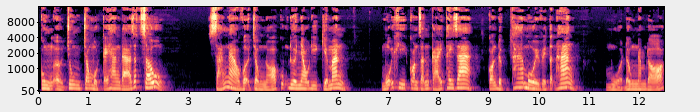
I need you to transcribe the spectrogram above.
cùng ở chung trong một cái hang đá rất sâu. Sáng nào vợ chồng nó cũng đưa nhau đi kiếm ăn. Mỗi khi con rắn cái thay ra, con đực tha mồi về tận hang. Mùa đông năm đó,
